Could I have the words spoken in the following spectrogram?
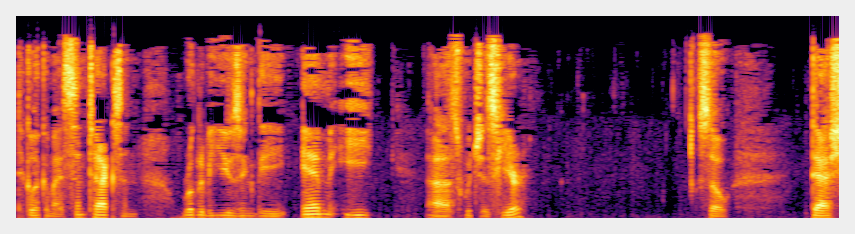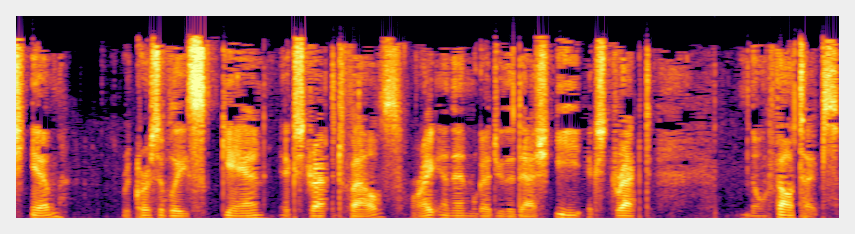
Take a look at my syntax, and we're going to be using the ME uh, switches here. So dash M, recursively scan extracted files, right? And then we're going to do the dash E, extract known file types.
